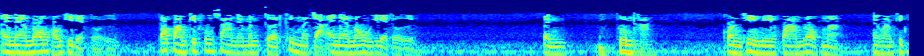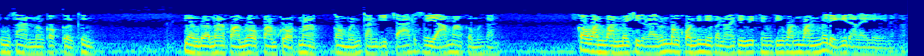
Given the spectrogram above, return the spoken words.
ไอแนวโน้มของกิเลสตัวอื่น เพราะความคิดฟุ้งซ่านเนี่ยมันเกิดขึ้นมาจากไอแนวโน้มของกิเลสตัวอื่น เป็นพื้นฐาน คนที่มีความโลภมากไอความคิดฟุ้งซ่านมันก็เกิดขึ้นเนื่องด้วยมากความโลภความโกรธมาก ก็เหมือนกันอิจฉาทิษยามากก็เหมือนกัน ก็วันๆไม่คิดอะไร มันบางคนที่มีปัญหาชีวิตเนี่ยบางทีวันๆไม่ได้คิดอะไรเลยนะครับ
